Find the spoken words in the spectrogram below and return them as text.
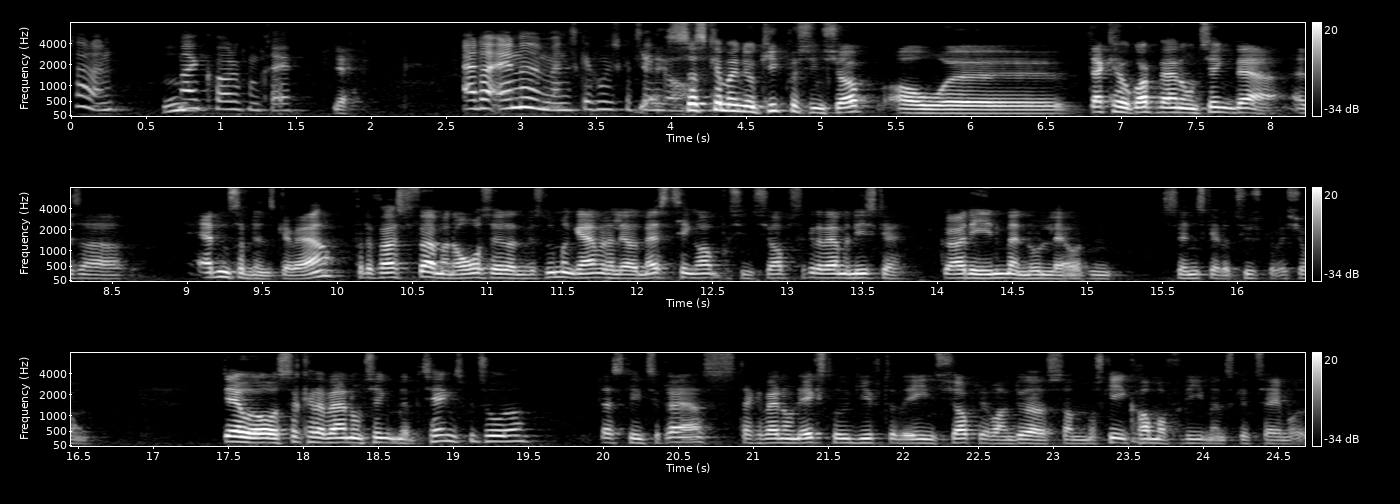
sådan. Mm. Meget kort og konkret. Ja. Er der andet, man skal huske at tænke ja, over? Så skal man jo kigge på sin shop, og øh, der kan jo godt være nogle ting der. Altså, er den, som den skal være? For det første, før man oversætter den. Hvis nu man gerne vil have lavet en masse ting om på sin shop, så kan det være, at man lige skal gøre det, inden man nu laver den svenske eller tyske version. Derudover så kan der være nogle ting med betalingsmetoder, der skal integreres. Der kan være nogle ekstra udgifter ved ens shopleverandør, som måske kommer, fordi man skal tage imod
